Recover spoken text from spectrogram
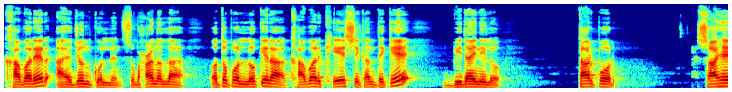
খাবারের আয়োজন করলেন সুবহান আল্লাহ অতপর লোকেরা খাবার খেয়ে সেখান থেকে বিদায় নিল। তারপর শাহে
